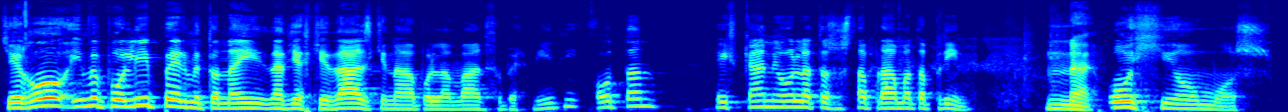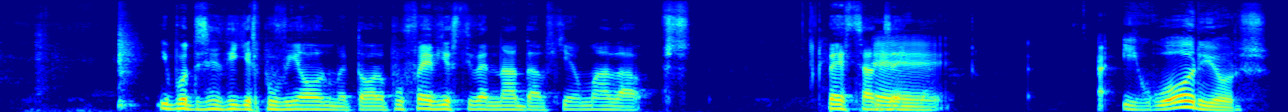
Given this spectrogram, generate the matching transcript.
Και εγώ είμαι πολύ υπέρ με το να, να διασκεδάζεις και να απολαμβάνεις το παιχνίδι όταν έχεις κάνει όλα τα σωστά πράγματα πριν. Ναι. Όχι όμως υπό τις συνθήκες που βιώνουμε τώρα, που φεύγει ο Steven Adams και η ομάδα φσ, πέφτει στα τζέλια. Ε, οι Warriors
